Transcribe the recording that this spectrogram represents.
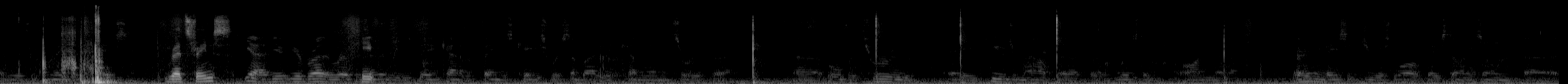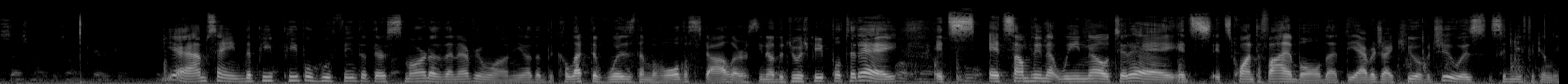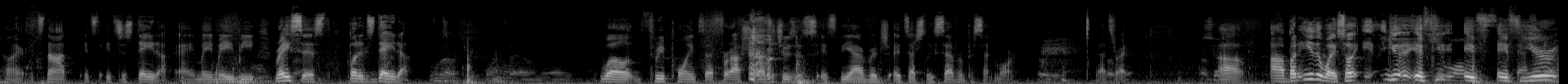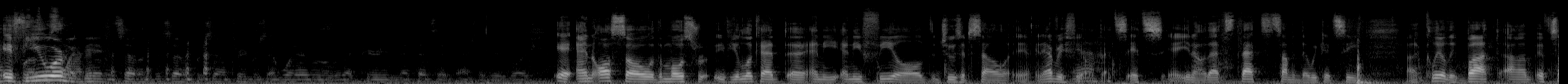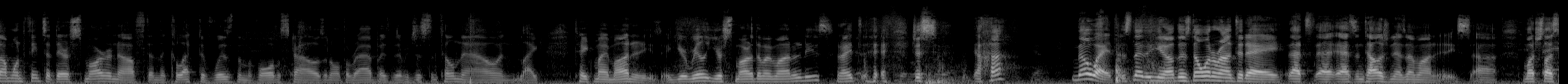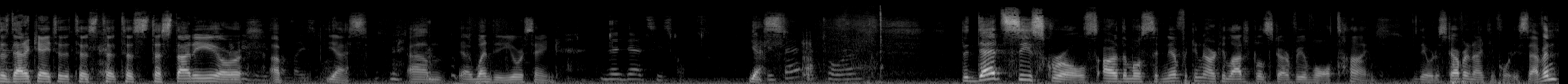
I mean, if you're familiar with the case. Red strings. Yeah, your, your brother He- represented it as being kind of a famous case where somebody had come in and sort of uh, uh, overthrew a huge amount of uh, wisdom on uh, very basic Jewish law based on his own uh, assessment of his own character. His- Yeah, I'm saying the pe- people who think that they're smarter than everyone, you know, that the collective wisdom of all the scholars, you know, the Jewish people today, it's it's something that we know today. It's it's quantifiable that the average IQ of a Jew is significantly higher. It's not. It's it's just data. It may may be racist, but it's data. Well, three points higher on the average. Well, three points that for Ashkenazi Jews, it's, it's the average. It's actually seven percent more. Oh. That's Okay. right. Uh, uh, but either way, so you, if you, if if you're if you were point being that seven, seven percent, three percent, whatever over that period, that's actually very large. Yeah, and also the most. If you look at uh, any any field, Jews excel in, in every field. Yeah. That's it's you know that's that's something that we could see uh, clearly. But um, if someone thinks that they're smart enough, then the collective wisdom of all the scholars and all the rabbis that have existed until now, and like take Maimonides, you're really you're smarter than Maimonides, right? Just uh huh. Yeah. No way. There's no, you know, there's no one around today that's uh, as intelligent as Maimonides, uh, much less as dedicated to to, to, to study or. Uh, yes. Um, uh, Wendy, you were saying. The Dead Sea Scrolls. Is Yes. that Torah? The Dead Sea Scrolls are the most significant archaeological discovery of all time. They were discovered in 1947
